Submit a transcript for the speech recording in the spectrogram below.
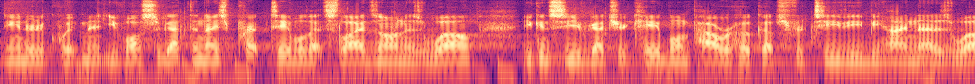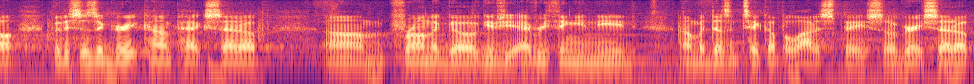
standard equipment. You've also got the nice prep table that slides on as well. You can see you've got your cable and power hookups for TV behind that as well. But this is a great compact setup. Um, for on the go. It gives you everything you need, um, but doesn't take up a lot of space. So great setup.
